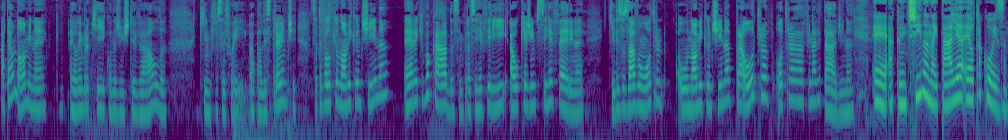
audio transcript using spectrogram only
Até o nome, né? Eu lembro que quando a gente teve a aula, Que você foi a palestrante, você até falou que o nome cantina era equivocado, assim, para se referir ao que a gente se refere, né? Que eles usavam outro, o nome cantina para outra, outra finalidade, né? É, a cantina na Itália é outra coisa,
